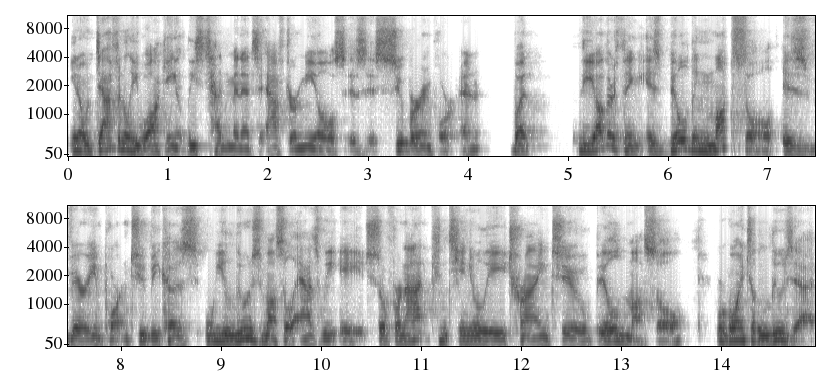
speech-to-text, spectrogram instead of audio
you know, definitely walking at least 10 minutes after meals is, is super important. But the other thing is building muscle is very important too, because we lose muscle as we age. So if we're not continually trying to build muscle, we're going to lose it,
